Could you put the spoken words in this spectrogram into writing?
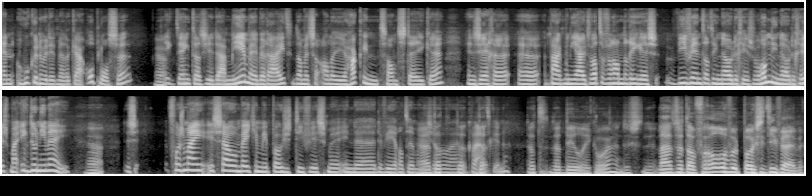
En hoe kunnen we dit met elkaar oplossen? Ik denk dat je daar meer mee bereikt dan met z'n allen je hak in het zand steken en zeggen: uh, het maakt me niet uit wat de verandering is, wie vindt dat die nodig is, waarom die nodig is, maar ik doe niet mee. Ja. Dus volgens mij is, zou een beetje meer positivisme in de, de wereld helemaal zo uh, dat, kwaad dat, kunnen. Dat, dat deel ik hoor. Dus eh, laten we het dan vooral over het positieve hebben.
